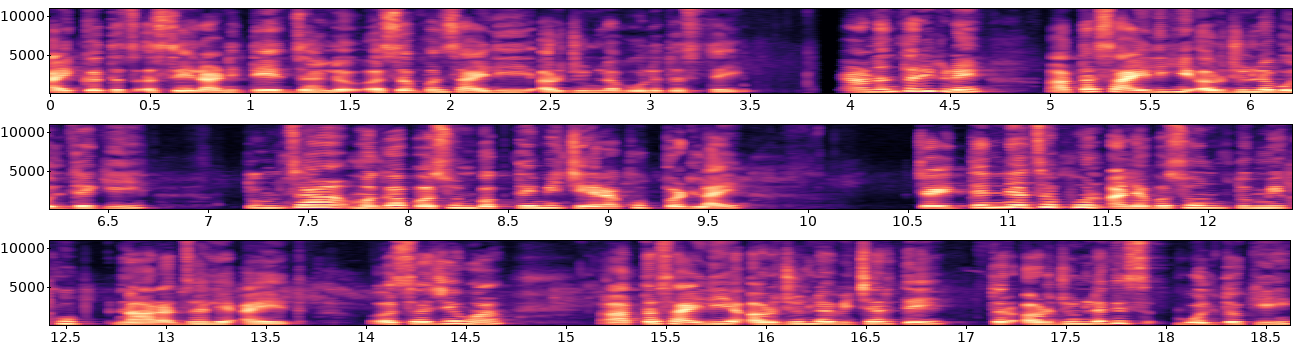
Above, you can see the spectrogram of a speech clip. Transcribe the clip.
ऐकतच असेल आणि तेच झालं असं पण सायली अर्जुनला बोलत असते. त्यानंतर इकडे आता सायली ही अर्जुनला बोलते की तुमचा मगापासून बघते मी चेहरा खूप पडलाय. चैतन्याचा फोन आल्यापासून तुम्ही खूप नाराज झाले आहेत. असं जेव्हा आता सायली अर्जुनला विचारते तर अर्जुन लगेच बोलतो की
